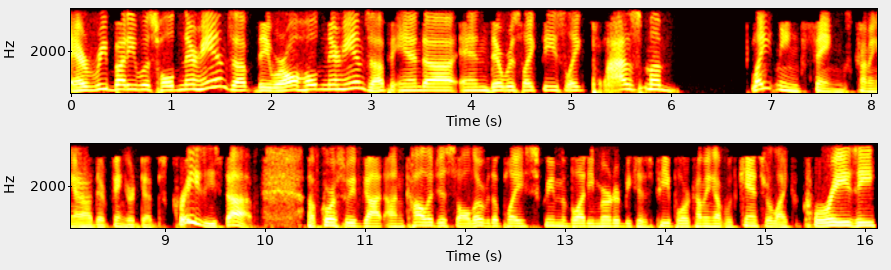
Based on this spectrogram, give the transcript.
everybody was holding their hands up. They were all holding their hands up, and uh, and there was like these like plasma lightning things coming out of their fingertips. Crazy stuff. Of course, we've got oncologists all over the place screaming bloody murder because people are coming up with cancer like crazy.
